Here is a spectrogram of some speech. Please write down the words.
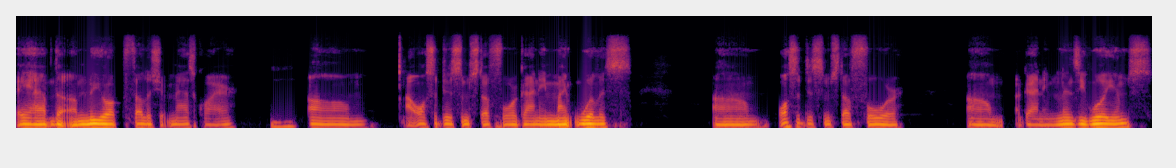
They have the um, New York Fellowship Mass Choir. Mhm. Um, I also did some stuff for a guy named Mike Willis. Um, also did some stuff for um, a guy named Lindsey Williams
